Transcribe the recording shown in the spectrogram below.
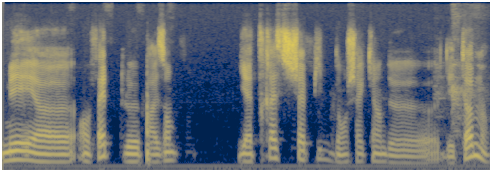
mais euh, en fait, le, par exemple, il y a 13 chapitres dans chacun de, des tomes.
